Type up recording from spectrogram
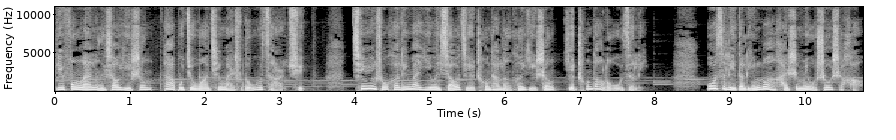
狄凤兰冷笑一声，大步就往秦婉如的屋子而去。秦玉如和另外一位小姐冲她冷哼一声，也冲到了屋子里。屋子里的凌乱还是没有收拾好，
